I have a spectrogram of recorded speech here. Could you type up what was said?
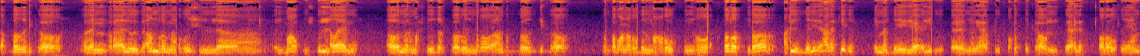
تقتضي التكرار. ولكن قالوا أمر ما يقضيش الموقف مش كل الأوامر. أوامر محدودة تقتضي المره وأمر تقتضي التكرار. طبعا الرد المعروف إن هو اقتضى التكرار عشان الدليل على كده. إما الدليل الفعلي وفعل النبي عليه الصلاة والسلام تكرار الفعل في الصلاة والصيام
